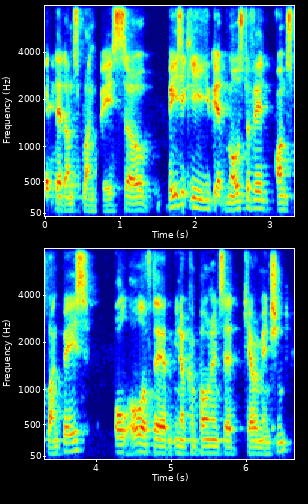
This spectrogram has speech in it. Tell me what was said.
get that on Splunkbase. So basically, you get most of it on Splunkbase. All, all of the you know components that Kara mentioned.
